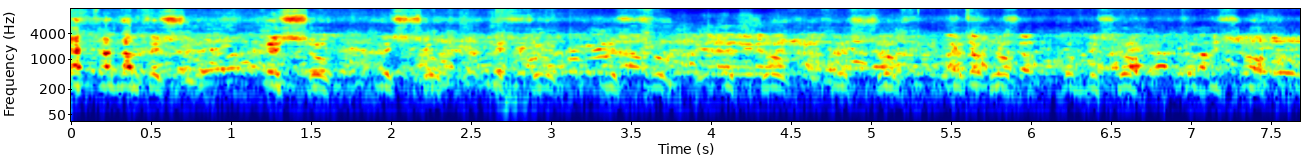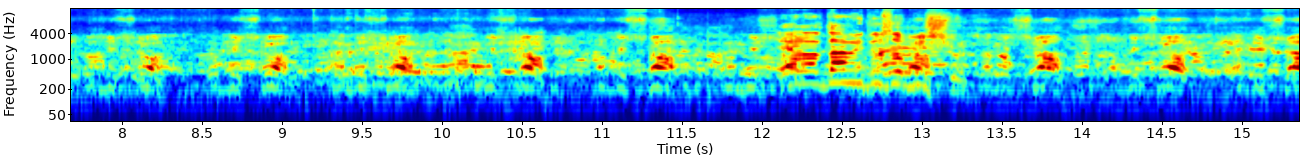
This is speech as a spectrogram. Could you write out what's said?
একটার তিনশো তিনশো তিনশো তিনশো তিনশো তিনশো তিনশো তিনশো চব্বিশশো চব্বিশশো চব্বিশশো চব্বিশশো চব্বিশশো চব্বিশশো চব্বিশশো চব্বিশশো এর দামই বিশশো চব্বিশশো চব্বিশশো চব্বিশশো চব্বিশশো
